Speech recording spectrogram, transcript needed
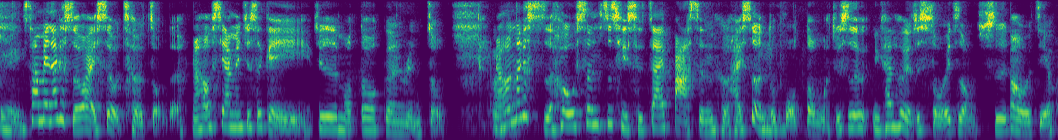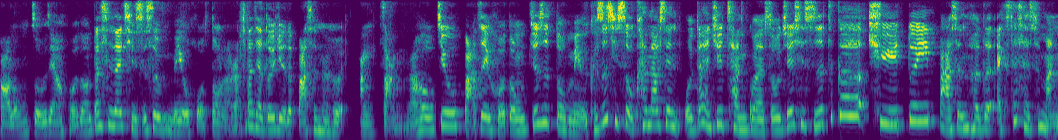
对，上面那个时候还是有车走的，然后下面就是给就是摩托跟人走，然后那个时候甚至其实，在巴生河还是有很多活动哦，就是你看会有这所谓这种就是端午节划龙舟这样活动，但现在其实是没有活动了，然后大家都觉得巴生河很肮脏，然后就把这些活动就是都没有。可是其实我看到现我带你去参观的时候，我觉得其实这个区对巴生河的 access 还是蛮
